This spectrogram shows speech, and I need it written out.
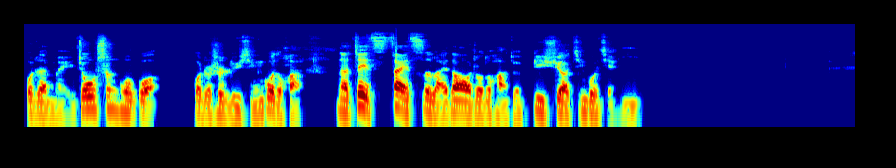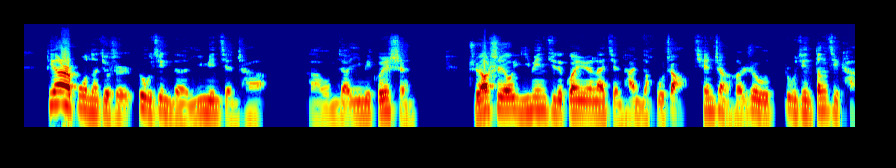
或者美洲生活过，或者是旅行过的话，那这次再次来到澳洲的话，就必须要经过检疫。第二步呢，就是入境的移民检查啊，我们叫 immigration，主要是由移民局的官员来检查你的护照、签证和入入境登记卡，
